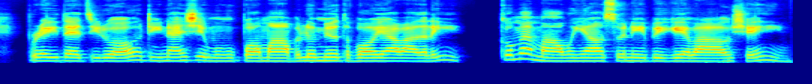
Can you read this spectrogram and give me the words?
။ပရိသတ်ကြီးတို့ဒီနိုင်ရှိမှုပေါ်မှာဘယ်လိုမျိုးသဘောရပါသလဲ။ကွန်မန့်မှာဝင်ရောက်ဆွေးနွေးပေးခဲ့ပါအောင်ရှင်။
